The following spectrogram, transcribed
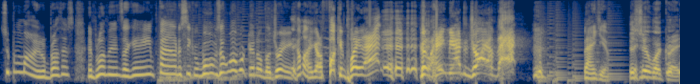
"Super Mario Brothers." and Implements a game, found a secret warm zone while working on the drain. Come on, you gotta fucking play that. Gonna hang me out to dry on that. Thank you. This should work great.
